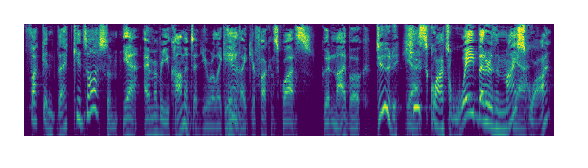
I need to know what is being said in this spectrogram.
fucking, that kid's awesome. Yeah, I remember you commented. You were like, "Hey, Yeah. like your fucking squats good in my book." Dude, Yeah. his squat's way better than my Yeah. squat.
